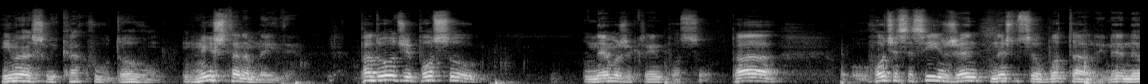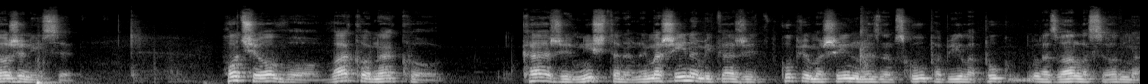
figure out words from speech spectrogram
imaš li kakvu dovu? Ništa nam ne ide. Pa dođe posao, ne može krenuti posao. Pa hoće se sin žent, nešto se obotali, ne, ne oženi se. Hoće ovo, vako, onako, kaže, ništa nam, ne, mašina mi kaže, kupio mašinu, ne znam, skupa bila, puk, razvalila se odmah.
